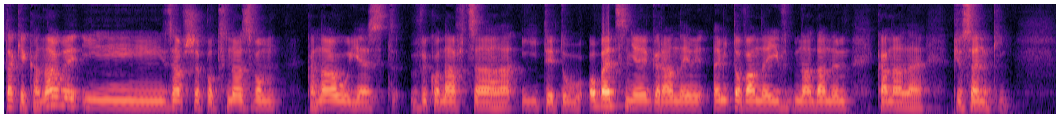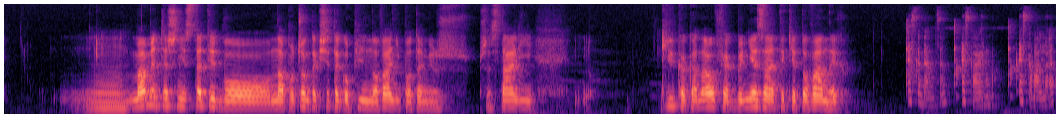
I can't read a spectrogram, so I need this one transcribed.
takie kanały i zawsze pod nazwą kanału jest wykonawca i tytuł obecnie granej, emitowanej na danym kanale piosenki. Mm, Mamy też niestety, bo na początek się tego pilnowali, potem już przestali. Kilka kanałów jakby niezaetykietowanych, Ballad.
